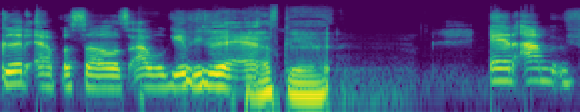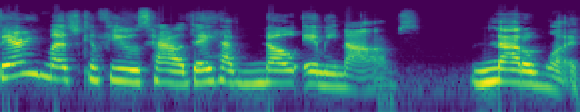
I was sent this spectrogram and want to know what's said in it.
good episodes. I will give you that. That's good. And I'm very much confused how they have no Emmy noms, not a one.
